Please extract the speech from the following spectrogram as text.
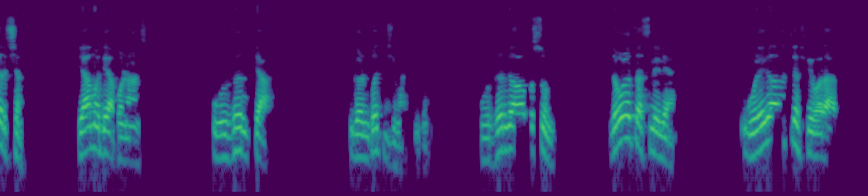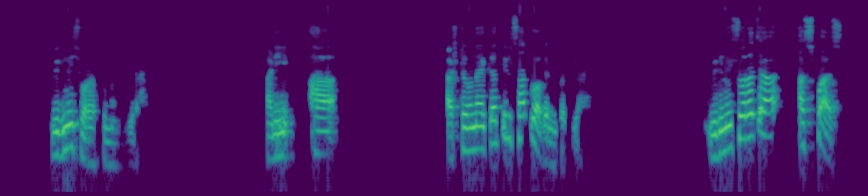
दर्शन यामध्ये आपण आज ओझरच्या गणपतीची माहिती घेऊ ओझर गावापासून जवळच असलेल्या गोळेगावच्या शिवारात विघ्नेश्वराचं मंदिर आहे. आणि हा अष्टविनायकातील सातवा गणपती आहे. विघ्नेश्वराच्या आसपास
